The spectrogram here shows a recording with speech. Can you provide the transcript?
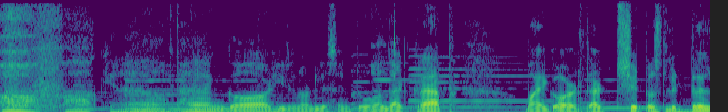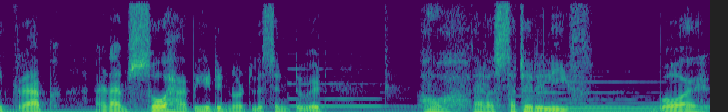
oh fucking hell. Thank god he did not listen to all that crap. My god that shit was literal crap and i'm so happy he did not listen to it oh that was such a relief. Boy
